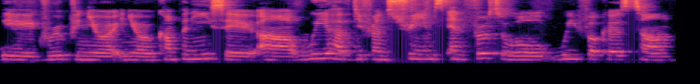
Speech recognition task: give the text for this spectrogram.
the group in your in your company. So uh, we have different streams, and first of all, we focused on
